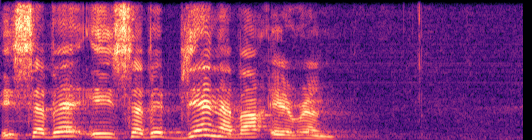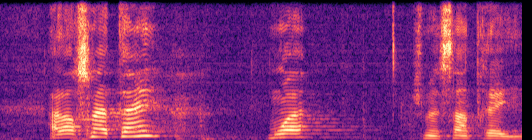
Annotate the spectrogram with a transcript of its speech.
Il savait, et il savait bien avant Aaron. Alors ce matin, moi, je me sens trahi.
